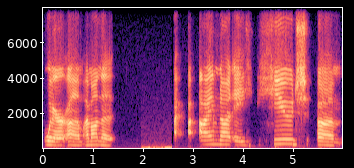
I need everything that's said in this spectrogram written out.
where um, i'm on the I, am not a huge um,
